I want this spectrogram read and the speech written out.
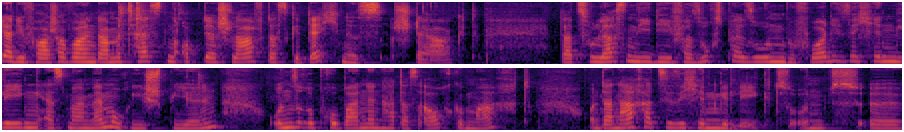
Ja, die Forscher wollen damit testen, ob der Schlaf das Gedächtnis stärkt. Dazu lassen die die Versuchspersonen, bevor die sich hinlegen, erstmal Memory spielen. Unsere Probandin hat das auch gemacht. Und danach hat sie sich hingelegt. Und äh,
